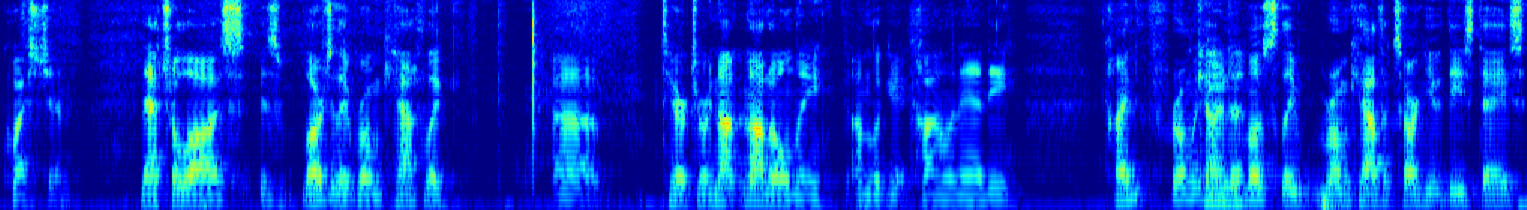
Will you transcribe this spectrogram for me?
question. Natural law is, is largely a Roman Catholic uh, territory. Not not only I'm looking at Kyle and Andy, kind of Roman, Kinda. mostly Roman Catholics argue it these days.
